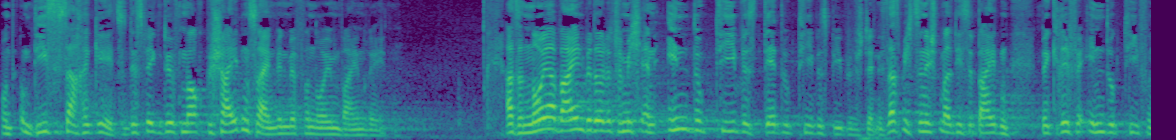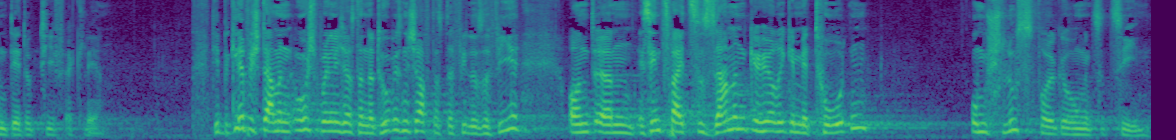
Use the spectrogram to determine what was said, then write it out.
Und um diese Sache geht's. Und deswegen dürfen wir auch bescheiden sein, wenn wir von neuem Wein reden. Also neuer Wein bedeutet für mich ein induktives, deduktives Bibelverständnis. Lass mich zunächst mal diese beiden Begriffe induktiv und deduktiv erklären. Die Begriffe stammen ursprünglich aus der Naturwissenschaft, aus der Philosophie und ähm, es sind zwei zusammengehörige Methoden, um Schlussfolgerungen zu ziehen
